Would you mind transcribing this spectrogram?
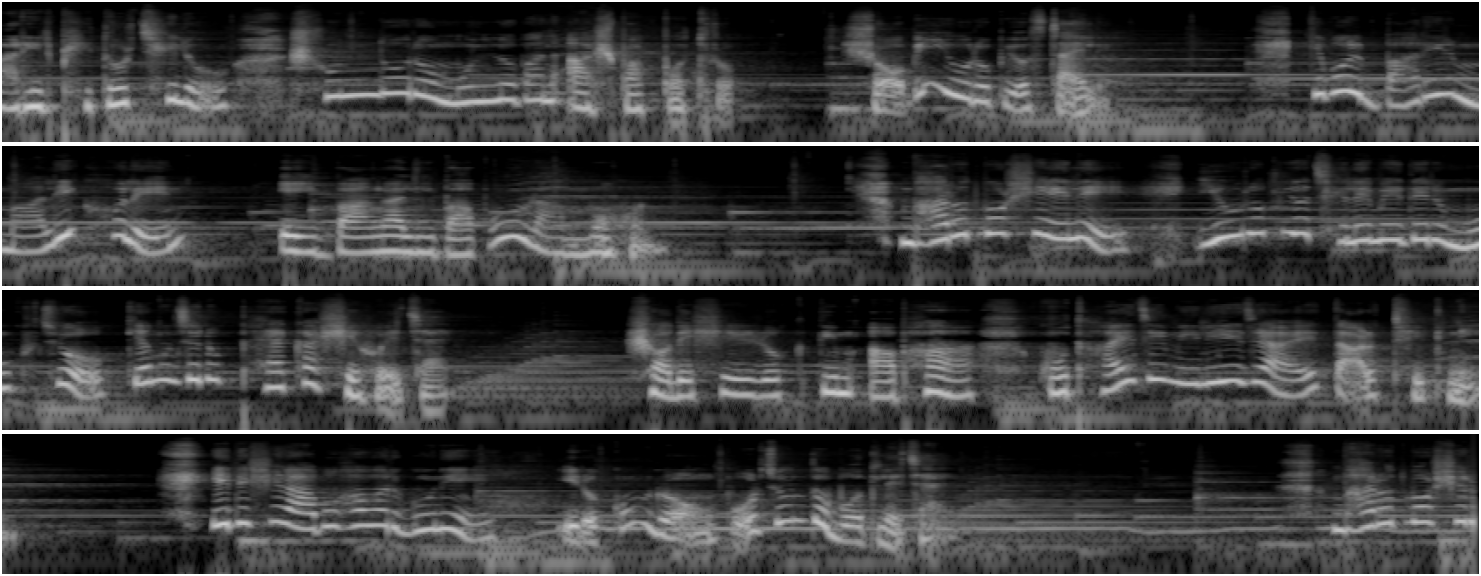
বাড়ির ভিতর ছিল সুন্দর ও মূল্যবান আসবাবপত্র, সবই ইউরোপীয় স্টাইলে। কেবল বাড়ির মালিক হলেন এই বাঙালি বাবু রামমোহন। ভারতবর্ষে এলে ইউরোপীয় ছেলেমেয়েদের মুখ চোখ কেমন যেন ফ্যাকাশে হয়ে যায়। স্বদেশের রক্তিম আভা কোথায় যে মিলিয়ে যায় তার ঠিক নেই। এদেশের আবহাওয়ার গুণে এরকম রং পর্যন্ত বদলে যায়। ভারতবর্ষের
